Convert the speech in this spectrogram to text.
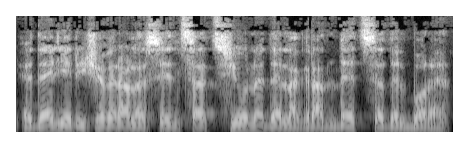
ed egli riceverà la sensazione della grandezza del Boré.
